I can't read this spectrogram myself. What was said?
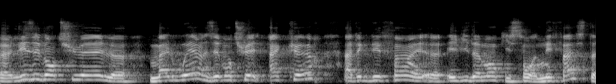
euh, les éventuels malwares, les éventuels hackers, avec des fins euh, évidemment qui sont néfastes,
